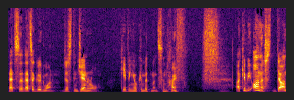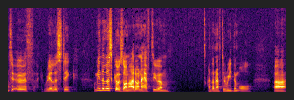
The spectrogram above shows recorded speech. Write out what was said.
That's a, that's a good one, just in general, keeping your commitments in life. I can be honest, down to earth, realistic. I mean, the list goes on. I don't have to, um, I don't have to read them all. Uh,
